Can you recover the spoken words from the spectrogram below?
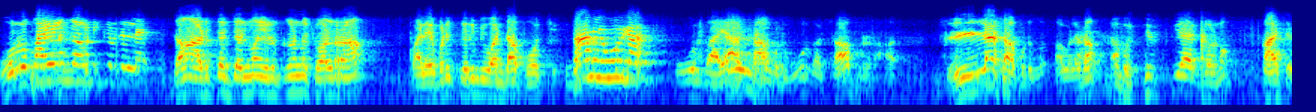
ஒரு பயலும் கவனிக்கிறது இல்ல தான் அடுத்த ஜென்மம் இருக்குன்னு சொல்றான். பழையபடி திரும்பி வந்தா போச்சு. சாமி ஊருகா ஊறுகாயா சாப்பிடு ஊறுகாய் சாப்பிடுறா. நல்லா சாப்பிடுங்க. அவ்வளவுதான். நம்ம திருப்தியா இருக்கணும். காசு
